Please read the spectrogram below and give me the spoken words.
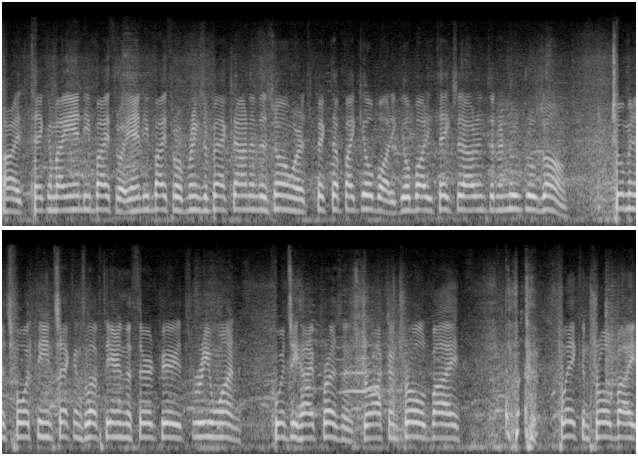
All right, taken by Andy Bythrow. Andy Bythrow brings it back down in the zone where it's picked up by Gilbody. Gilbody takes it out into the neutral zone. Two minutes, 14 seconds left here in the third period. 3-1, Quincy High Presidents. Draw controlled by, play controlled by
